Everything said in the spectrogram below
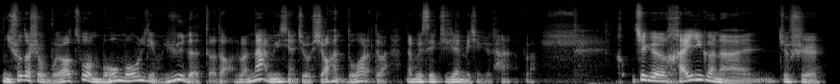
你说的是我要做某某领域的得到，对吧？那明显就小很多了，对吧？那 VC 直接没兴趣看，对吧？这个还一个呢，就是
